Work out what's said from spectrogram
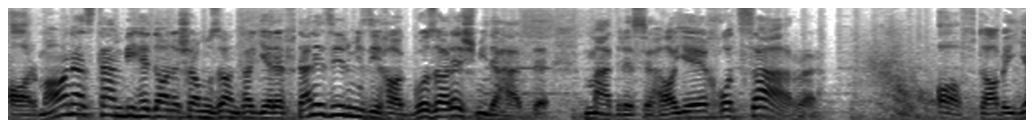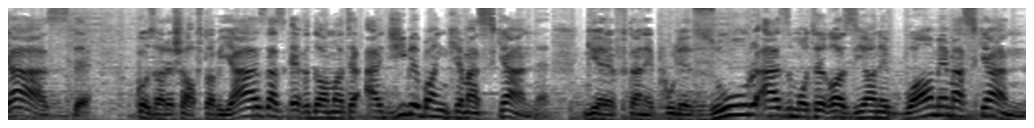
آرمان از تنبیه دانش آموزان تا گرفتن زیرمیزی ها گزارش می دهد مدرسه های خودسر. آفتاب یزد. گزارش آفتاب یزد از اقدامات عجیب بانک مسکن. گرفتن پول زور از متقاضیان وام مسکن.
